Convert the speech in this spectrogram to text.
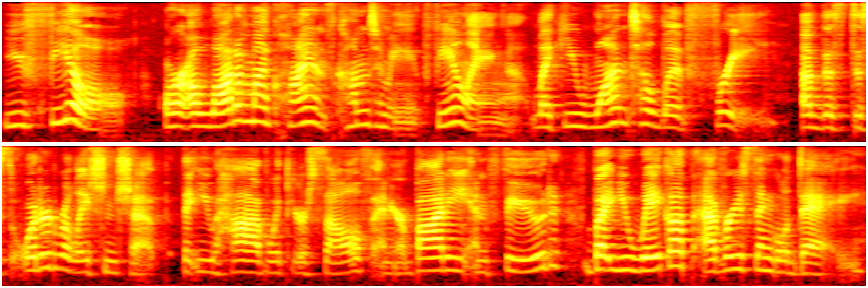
you feel, or a lot of my clients come to me feeling like you want to live free of this disordered relationship that you have with yourself and your body and food, but you wake up every single day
